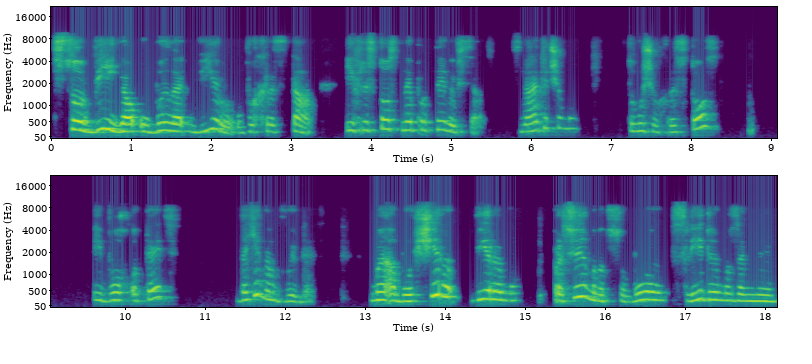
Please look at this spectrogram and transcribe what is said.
в собі я убила віру в Христа. І Христос не противився. Знаєте чому? Тому що Христос і Бог Отець дає нам вибір. Ми або щиро віримо, працюємо над собою, слідуємо за ним,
